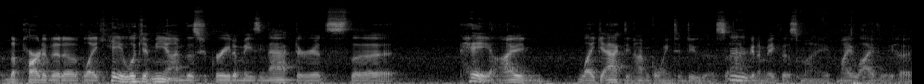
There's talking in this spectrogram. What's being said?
the part of it of like, hey, look at me, I'm this great, amazing actor. It's the hey, I like acting. I'm going to do this. and I'm Mm. going to make this my my livelihood.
